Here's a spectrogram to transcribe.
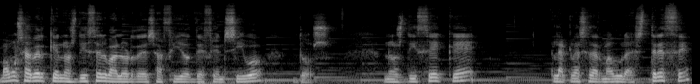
Vamos a ver qué nos dice el valor de desafío defensivo 2. Nos dice que la clase de armadura es 13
